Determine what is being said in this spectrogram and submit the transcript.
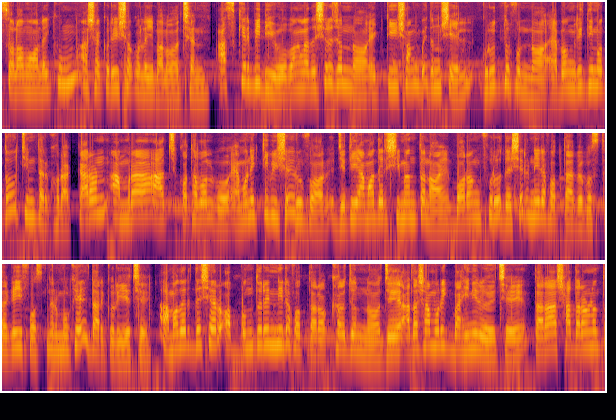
আসসালামু আলাইকুম, আশা করি সকলেই ভালো আছেন। আজকের ভিডিও বাংলাদেশের জন্য একটি সংবেদনশীল, গুরুত্বপূর্ণ এবং রীতিমতো চিন্তার খোরাক। কারণ আমরা আজ কথা বলব এমন একটি বিষয়ের উপর, যেটি আমাদের সীমান্ত নয়, বরং পুরো দেশের নিরাপত্তা ব্যবস্থাকেই প্রশ্নের মুখে দাঁড় করিয়েছে। আমাদের দেশের অভ্যন্তরীণ নিরাপত্তা রক্ষার জন্য যে আধাসামরিক বাহিনী রয়েছে, তারা সাধারণত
